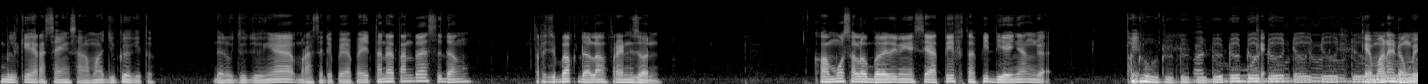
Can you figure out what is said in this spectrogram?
memiliki rasa yang sama juga gitu. Dan ujung-ujungnya merasa di PHP. Tanda-tanda sedang terjebak dalam friendzone. Kamu selalu berinisiatif tapi dianya enggak. Kayak- Aduh, duh, duh, duh, Waduh, duh, duh, kayak- duh, duh, duh, duh. Kayak mana dong, Be?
